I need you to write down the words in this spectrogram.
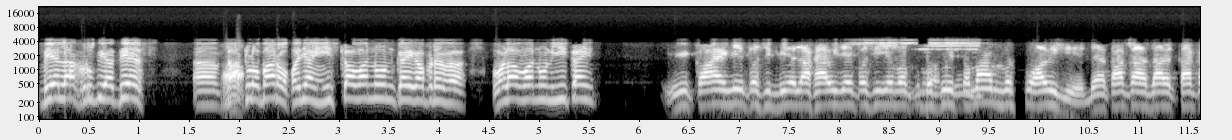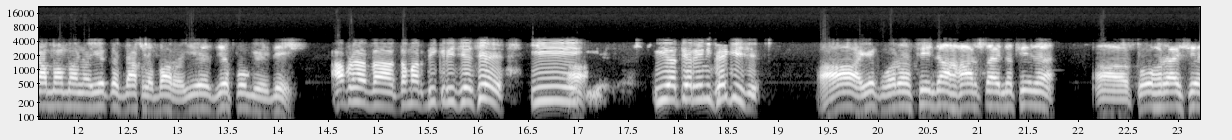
બે લાખ રૂપિયા દેશ દાખલો બારો પછી હિંચકાવાનું ને કંઈક આપણે વળાવવાનું ને ઈ કઈ? એ કાંઈ નહીં પછી બે લાખ આવી જાય પછી એમાં બધું તમામ વસ્તુ આવી ગઈ. બે કાકા કાકા મામાનો એક જ દાખલો બારો એ જે પોગે દે. આપણે તમારી દીકરી જે છે ઈ. ઈ અત્યારે એની ભેગી છે? હા એક વર્ષથી ના હારતા નથી ને ટોહરાય છે.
